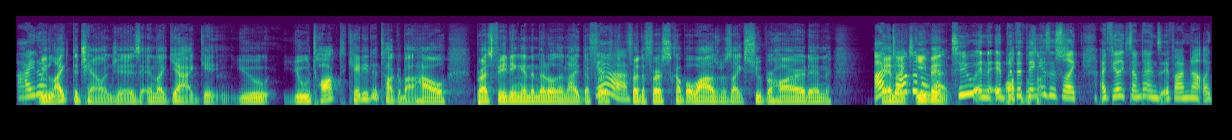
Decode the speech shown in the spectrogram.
I don't, we like the challenges and like yeah, get you you talked Katie did talk about how breastfeeding in the middle of the night the first Yeah. for the first couple whiles was like super hard and I've And, like, about even that too, and it, but the thing is, is times. like I feel like sometimes if I'm not like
